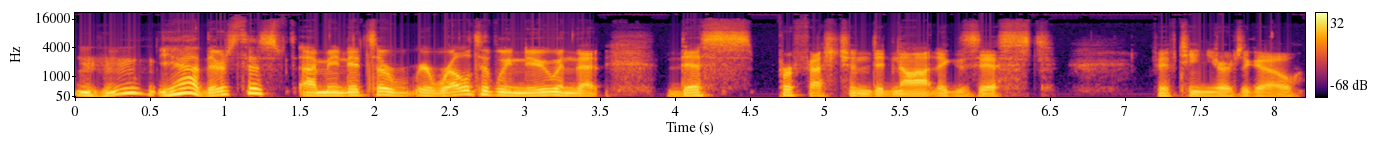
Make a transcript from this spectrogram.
Mm-hmm. Yeah, there's this. I mean, it's a, a relatively new in that this profession did not exist 15 years ago.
